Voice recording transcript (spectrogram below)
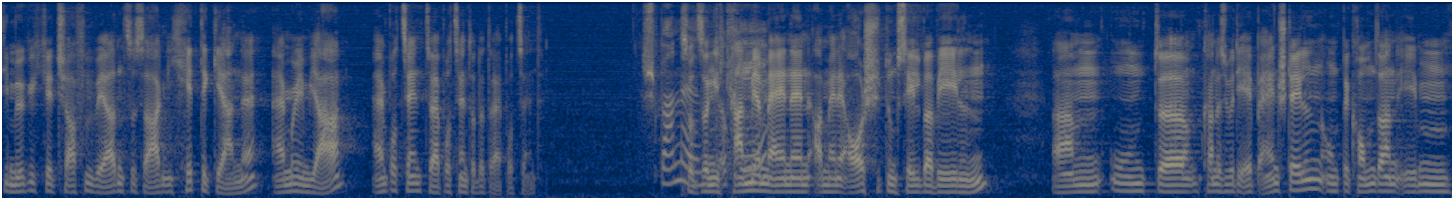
die Möglichkeit schaffen werden zu sagen, ich hätte gerne einmal im Jahr 1%, 2% oder 3%. Spannend. Sozusagen, ich okay. kann mir meinen, meine Ausschüttung selber wählen ähm, und äh, kann das über die App einstellen und bekomme dann eben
